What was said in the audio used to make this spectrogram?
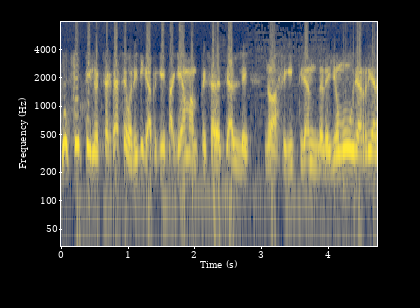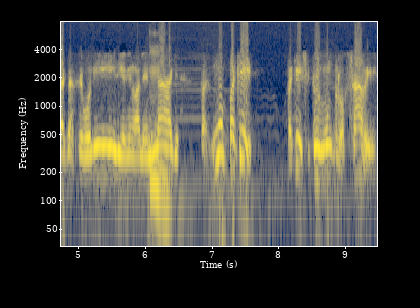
No existe nuestra clase política, porque para qué vamos a empezar a tirarle, no, a seguir tirándole yo mure arriba a la clase política, que no vale mm. nada. no, ¿para qué? ¿Para qué? Si todo el mundo lo sabe.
